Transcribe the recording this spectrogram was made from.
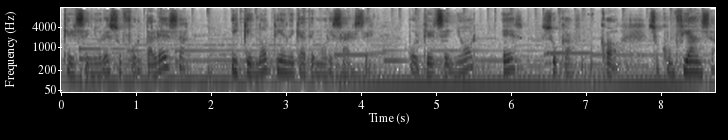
que el Señor es su fortaleza y que no tiene que atemorizarse, porque el Señor es su, su confianza.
